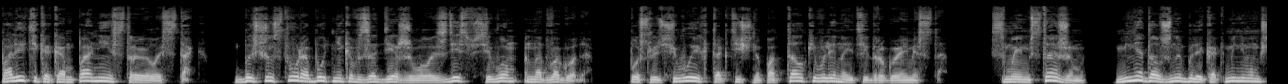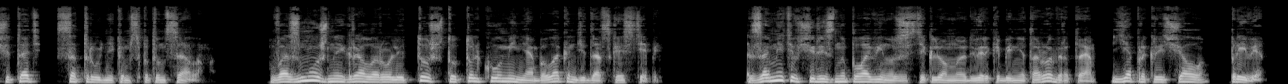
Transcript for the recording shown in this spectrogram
Политика компании строилась так. Большинство работников задерживалось здесь всего на 2 года, после чего их тактично подталкивали найти другое место. С моим стажем меня должны были как минимум считать сотрудником с потенциалом. Возможно, играло роль и то, что только у меня была кандидатская степень. Заметив через наполовину застекленную дверь кабинета Роберта, я прокричал «Привет».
